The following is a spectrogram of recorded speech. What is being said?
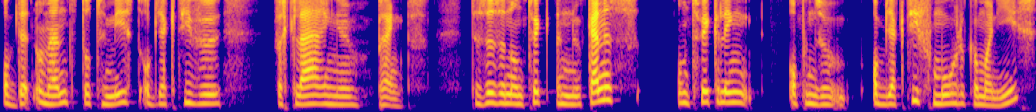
op dit moment tot de meest objectieve verklaringen brengt. Het is dus een, een kennisontwikkeling op een zo objectief mogelijke manier.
